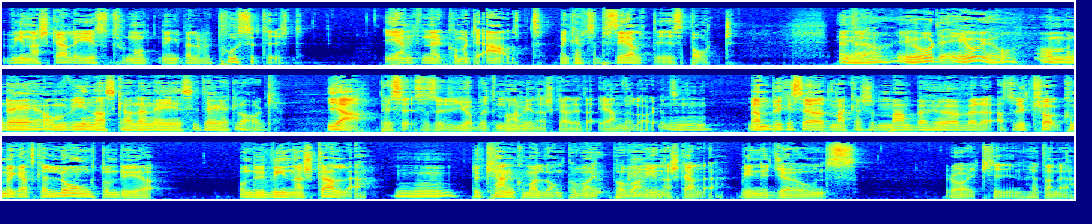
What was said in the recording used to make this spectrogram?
vinnarskalle är ju så något väldigt, positivt. Egentligen när det kommer till allt, men kanske speciellt i sport. Ja, det? jo, det, jo, jo, om, det, om vinnarskallen är i sitt eget lag. Ja, precis. Alltså det är jobbigt om man har vinnarskalle i andra laget. Mm. Men man brukar säga att man kanske man behöver, alltså du kommer ganska långt om du är, om du är vinnarskalle. Mm. Du kan komma långt på, på att vara vinnarskalle. Vinnie Jones, Roy Keane, heter han det.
